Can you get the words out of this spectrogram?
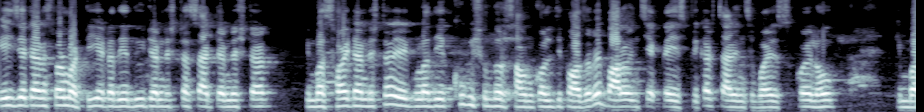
এই যে ট্রান্সফরমারটি এটা দিয়ে দুই ট্যান্ডেস্টার চার ট্যান্ডেস্টার কিংবা ছয় ট্যান্ডেস্টার এগুলা দিয়ে খুবই সুন্দর সাউন্ড কোয়ালিটি পাওয়া যাবে। বারো ইঞ্চি একটা স্পিকার চার ইঞ্চি ভয়েস কয়েল হোক কিংবা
